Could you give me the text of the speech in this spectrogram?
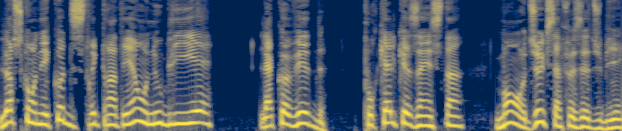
Lorsqu'on écoute District 31, on oubliait la COVID pour quelques instants. Mon Dieu, que ça faisait du bien.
